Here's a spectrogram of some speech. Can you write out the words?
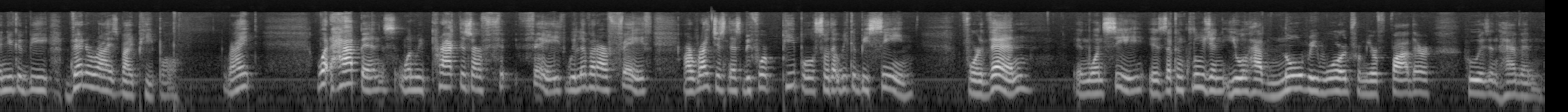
and you could be venerated by people, right? What happens when we practice our f- faith, we live out our faith, our righteousness before people so that we could be seen? For then, in 1c, is the conclusion you will have no reward from your Father who is in heaven.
